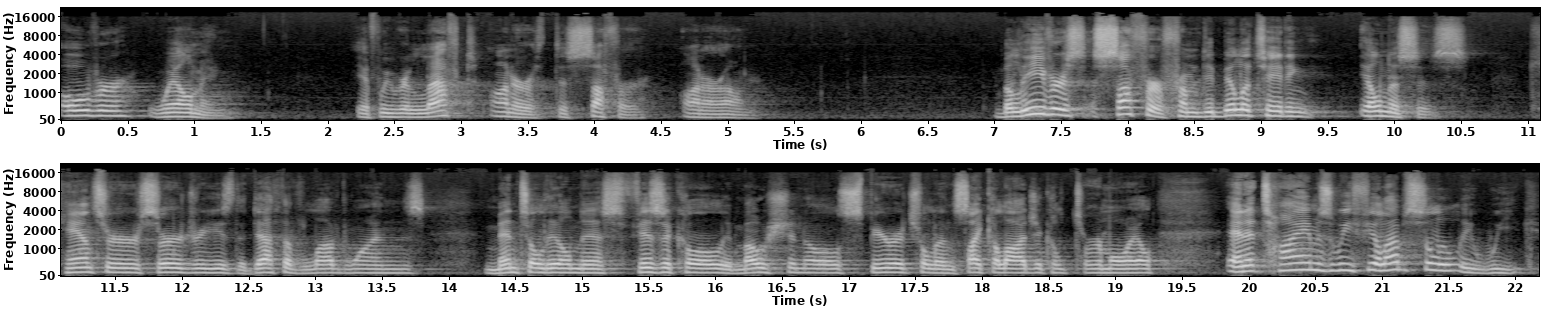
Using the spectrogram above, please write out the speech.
overwhelming if we were left on earth to suffer on our own. Believers suffer from debilitating illnesses, cancer, surgeries, the death of loved ones, mental illness, physical, emotional, spiritual, and psychological turmoil. And at times we feel absolutely weak,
